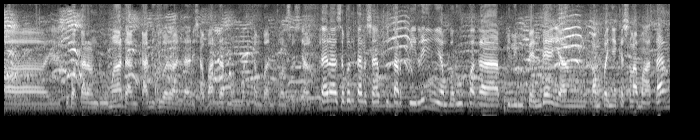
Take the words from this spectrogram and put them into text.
uh, kebakaran rumah dan kami juga dari Sabandar memberikan bantuan sosial. Dan sebentar saya putar film yang berupa film pendek yang kampanye keselamatan.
